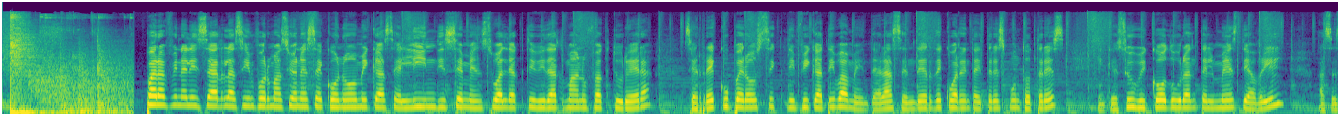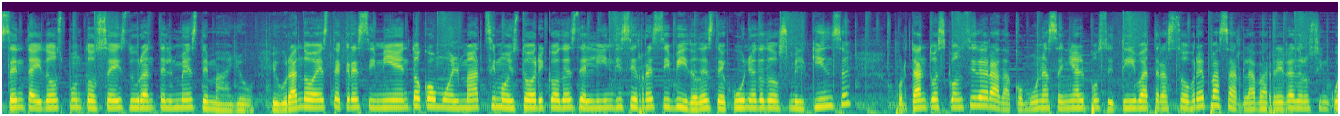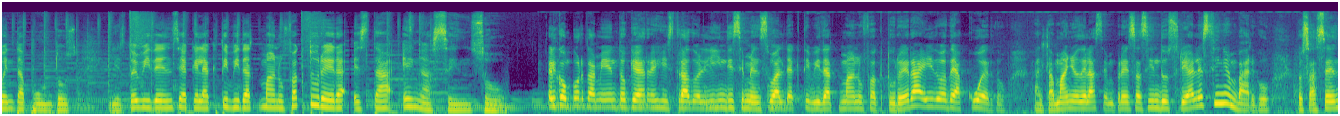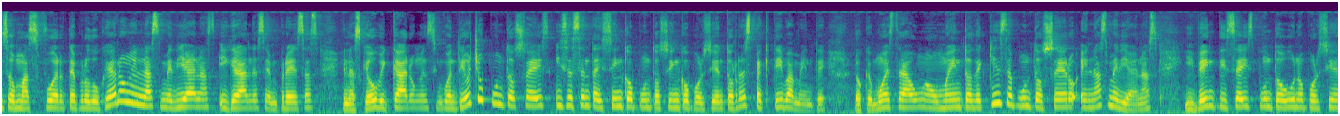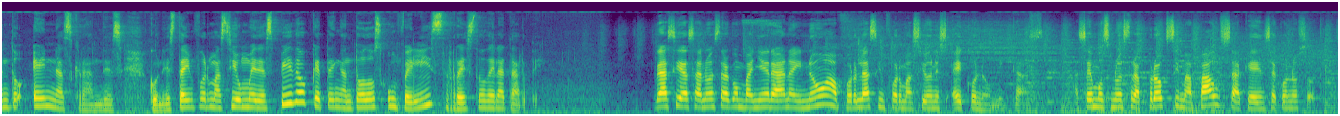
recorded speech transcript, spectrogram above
Para finalizar las informaciones económicas, el índice mensual de actividad manufacturera se recuperó significativamente al ascender de 43.3 en que se ubicó durante el mes de abril a 62.6 durante el mes de mayo, figurando este crecimiento como el máximo histórico desde el índice recibido desde junio de 2015 por tanto, es considerada como una señal positiva tras sobrepasar la barrera de los 50 puntos y esto evidencia que la actividad manufacturera está en ascenso. El comportamiento que ha registrado el índice mensual de actividad manufacturera ha ido de acuerdo al tamaño de las empresas industriales, sin embargo, los ascensos más fuertes produjeron en las medianas y grandes empresas, en las que ubicaron en 58.6 y 65.5% respectivamente, lo que muestra un aumento de 15.0 en las medianas y 26.1% en las grandes. Con esta información me despido, que tengan todos un feliz resto de la tarde. Gracias a nuestra compañera Ana Inoa por las informaciones económicas. Hacemos nuestra próxima pausa, quédense con nosotros.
